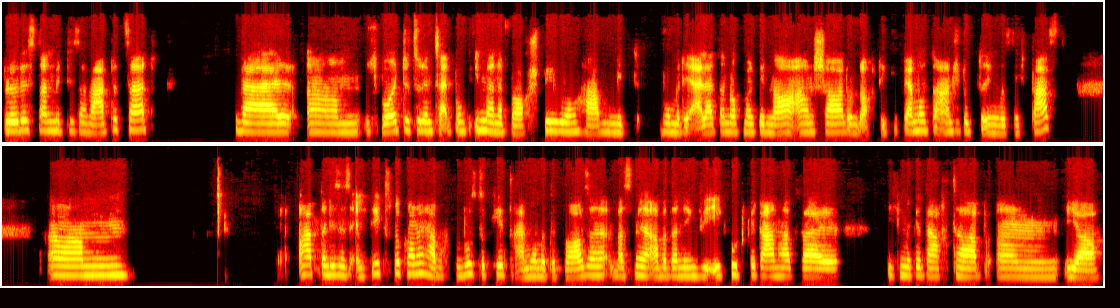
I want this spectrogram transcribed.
blöd ist dann mit dieser Wartezeit, weil ähm, ich wollte zu dem Zeitpunkt immer eine Bauchspiegelung haben, mit, wo man die Eileiter nochmal genau anschaut und auch die Gebärmutter anschaut, ob da irgendwas nicht passt. Ähm, habe dann dieses MTX bekommen, habe auch gewusst, okay, drei Monate Pause, was mir aber dann irgendwie eh gut getan hat, weil ich mir gedacht habe, ähm, ja,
